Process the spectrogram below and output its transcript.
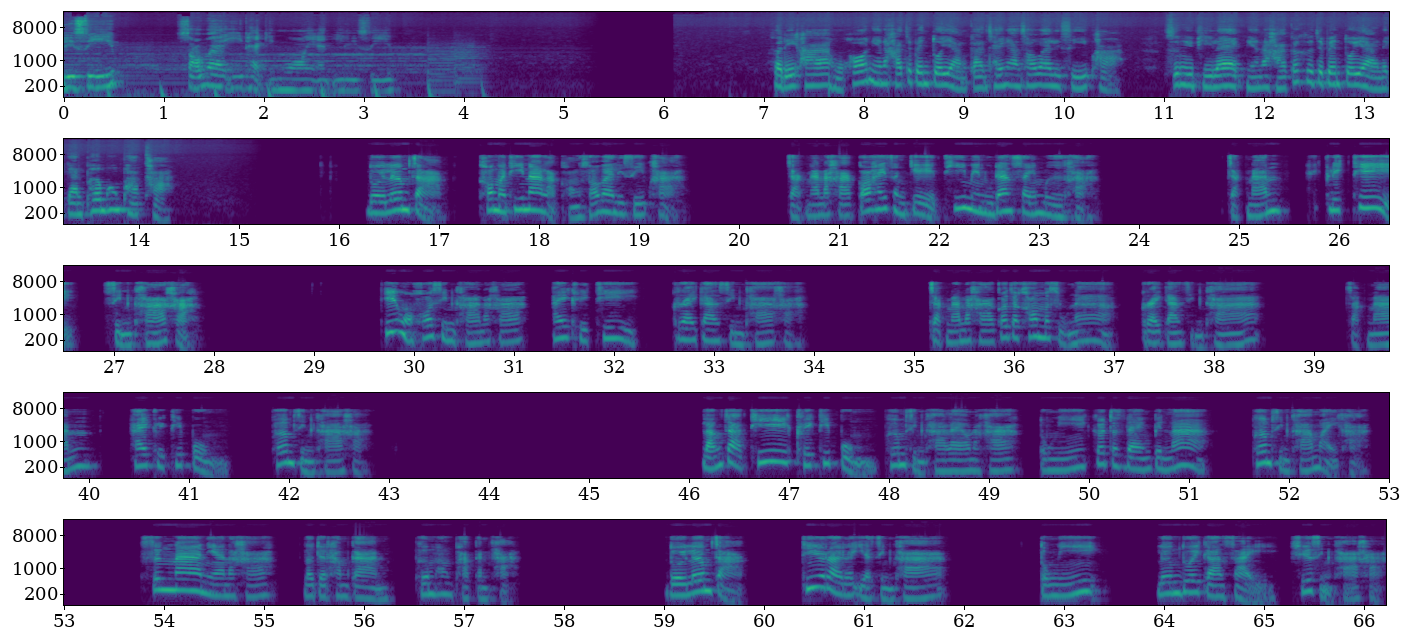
Receive Software eTag Invoice and eReceive สวัสดีค่ะ หัวข้อนี้นะคะจะเป็นตัวอย่างการใช้งานซอฟต์แวร์ Receive ค่ะ ซึ่ง EP แรกเนี่ยนะคะ ก็คือจะเป็นตัวอย่างในการเพิ่มห้องพักค่ะ โดยเริ่มจากเข้ามาที่หน้าหลักของซอฟต์แวร์ Receive ค่ะ จากนั้นนะคะก็ให้สังเกตที่เมนูด้านซ้ายมือค่ะ จากนั้นให้คลิกที่สินค้าค่ะ ที่หัวข้อสินค้านะคะ ให้คลิกที่รายการสินค้าค่ะ จากนั้นนะคะก็จะเข้ามาสู่หน้ารายการสินค้า จากนั้นให้คลิกที่ปุ่ม เพิ่มสินค้าค่ะ หลังจากที่คลิกที่ปุ่ม เพิ่มสินค้าแล้วนะคะ ตรงนี้ก็จะแสดงเป็นหน้าเพิ่มสินค้าใหม่ค่ะ ซึ่งหน้าเนี้ยนะคะ เราจะทำการเพิ่มห้องพักกันค่ะ โดยเริ่มจากที่รายละเอียดสินค้า ตรงนี้เริ่มด้วยการใส่ชื่อสินค้าค่ะ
